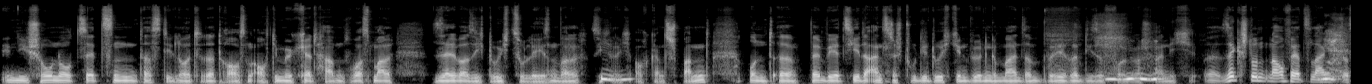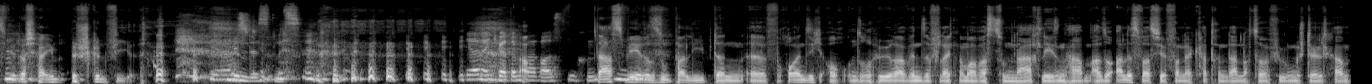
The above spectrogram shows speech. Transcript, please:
in die Show Notes setzen, dass die Leute da draußen auch die Möglichkeit haben, sowas mal selber sich durchzulesen, weil sicherlich mhm. auch ganz spannend. Und äh, wenn wir jetzt jede einzelne Studie durchgehen würden gemeinsam, wäre diese Folge wahrscheinlich äh, sechs Stunden aufwärts lang. Ja. Das wäre wahrscheinlich ein bisschen viel. Ja, mindestens. Ja, ich werde ein paar raussuchen. Das wäre super lieb. Dann äh, freuen sich auch unsere Hörer, wenn sie vielleicht noch mal was zum Nachlesen haben. Also alles, was wir von der Katrin da noch zur Verfügung gestellt haben,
